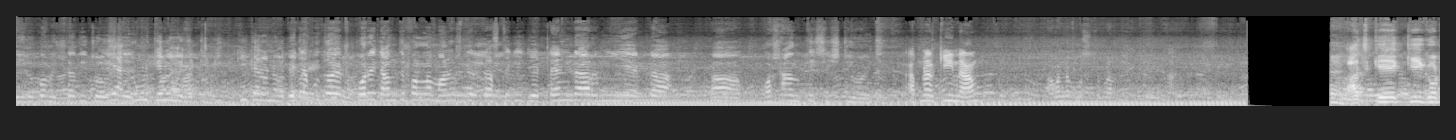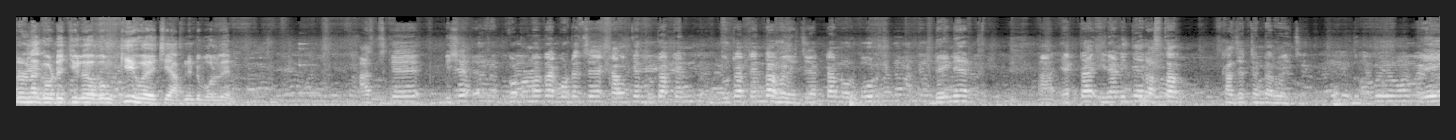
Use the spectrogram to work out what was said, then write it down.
এইরকম ইত্যাদি চলছে। কি কারণে এটা বোধহয় পরে জানতে পারলাম মানুষদের কাছ থেকে যে টেন্ডার নিয়ে একটা অশান্তি সৃষ্টি হয়েছে। আপনার কি নাম? আমার নাম মুস্তফা আজকে কি ঘটনা ঘটেছিল এবং কি হয়েছে আপনি একটু বলবেন? আজকে বিশেষ ঘটনাটা ঘটেছে, কালকে দুটা দুটা টেন্ডার হয়েছে, একটা নূরপুর ডেইনের একটা ইরানিতে রাস্তার কাজের টেন্ডার হয়েছে। এই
